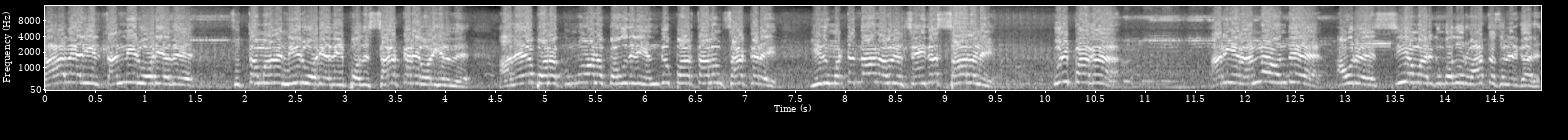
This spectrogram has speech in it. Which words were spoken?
காவேரியில் தண்ணீர் ஓடியது சுத்தமான நீர் ஓடியது இப்போது சாக்கடை ஓடுகிறது அதே போல கும்பகோணம் பகுதியில் எங்கு பார்த்தாலும் சாக்கடை. இது மட்டும்தான் அவர்கள் செய்த சாதனை. குறிப்பாக அறிஞர் அண்ணா வந்து அவரு சிஎம் இருக்கும்போது ஒரு வார்த்தை சொல்லியிருக்காரு.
